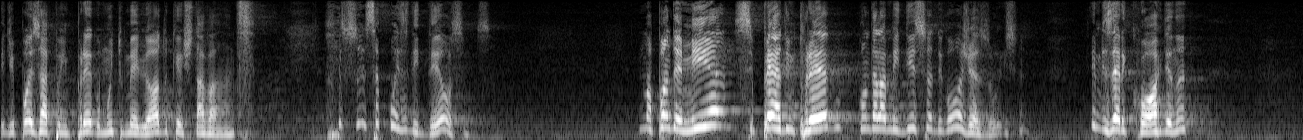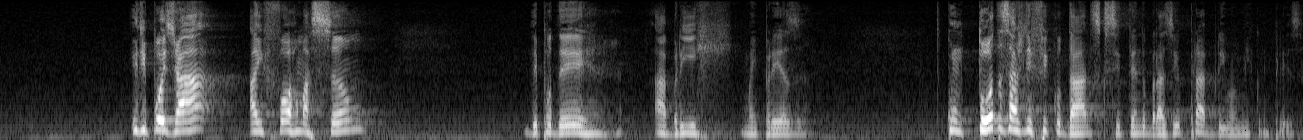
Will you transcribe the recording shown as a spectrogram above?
E depois vai para um emprego muito melhor do que estava antes. Isso, isso é coisa de Deus. Numa pandemia, se perde o emprego. Quando ela me disse, eu digo, ô oh, Jesus, que misericórdia, né? E depois já a informação de poder abrir uma empresa com todas as dificuldades que se tem no Brasil para abrir uma microempresa.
